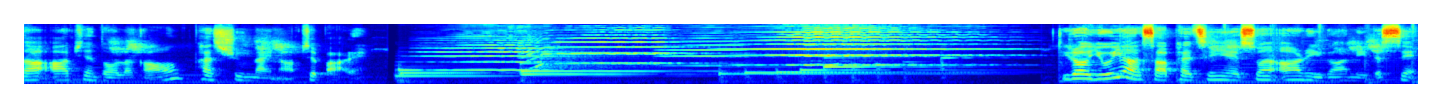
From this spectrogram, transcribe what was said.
သားအားဖြင့်တော်၎င်းဖတ်ရှုနိုင်တာဖြစ်ပါတယ် ဒီတော့ရိုးရာစာဖတ်ခြင်းရဲ့စွမ်းအားတွေကနေတဆင့်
